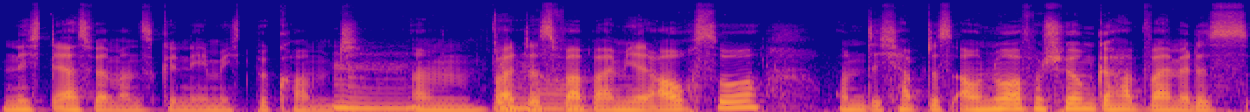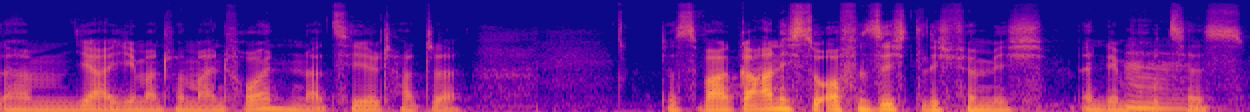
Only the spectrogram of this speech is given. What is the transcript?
Nicht erst, wenn man es genehmigt bekommt. Mhm, ähm, weil genau. das war bei mir auch so. Und ich habe das auch nur auf dem Schirm gehabt, weil mir das ähm, ja jemand von meinen Freunden erzählt hatte das war gar nicht so offensichtlich für mich in dem mhm. Prozess.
